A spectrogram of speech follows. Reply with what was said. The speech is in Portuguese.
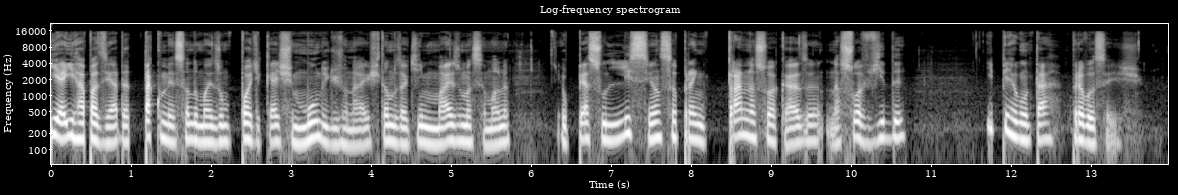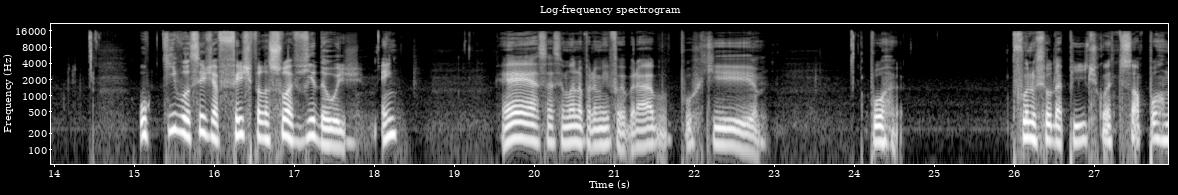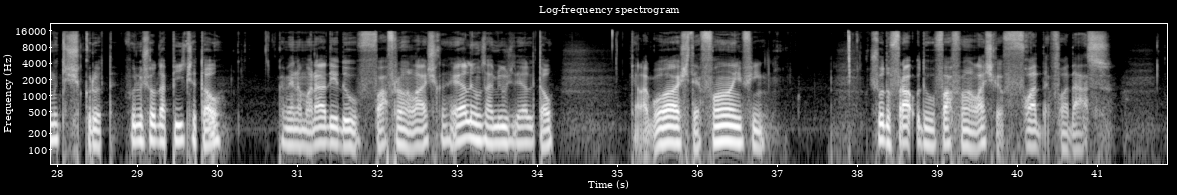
E aí, rapaziada, tá começando mais um podcast Mundo de Jornais. Estamos aqui mais uma semana. Eu peço licença para entrar na sua casa, na sua vida e perguntar para vocês: O que você já fez pela sua vida hoje, hein? É, essa semana para mim foi brabo porque porra, fui no show da Peach, só uma porra muito escrota. Fui no show da Peach e tal. Com a minha namorada e do Far From Alaska. Ela e uns amigos dela e tal. Que ela gosta, é fã, enfim. Show do, Fra do Alaska, foda, fodaço.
